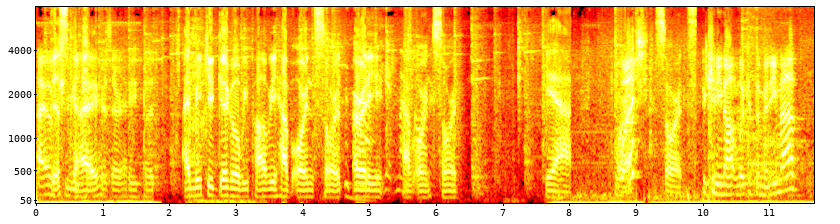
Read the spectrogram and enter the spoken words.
I have This guy. characters already, but I make you giggle. We probably have orange sword already. Have orange sword. Yeah, what? swords. Can he not look at the mini map?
